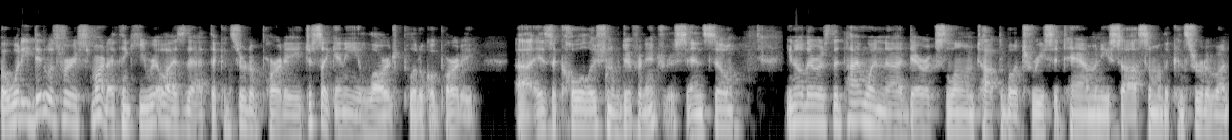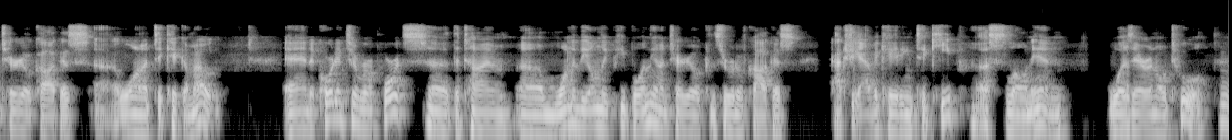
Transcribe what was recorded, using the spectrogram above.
But what he did was very smart. I think he realized that the Conservative Party, just like any large political party, uh, is a coalition of different interests. And so, you know, there was the time when uh, Derek Sloan talked about Theresa Tam, and he saw some of the Conservative Ontario caucus uh, wanted to kick him out. And according to reports uh, at the time, um, one of the only people in the Ontario Conservative caucus actually advocating to keep uh, Sloan in was Erin O'Toole. Hmm.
